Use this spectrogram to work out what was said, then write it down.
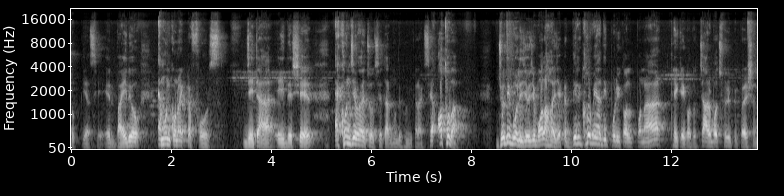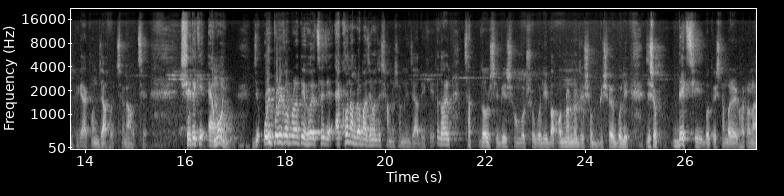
শক্তি আছে? এর বাইরেও এমন কোনো একটা ফোর্স যেটা এই দেশের এখন যেভাবে চলছে, তার মধ্যে ভূমিকা রাখছে? অথবা যদি বলি যে, ওই যে বলা হয় যে, একটা দীর্ঘমেয়াদী পরিকল্পনা থেকে গত চার বছরের প্রিপারেশন থেকে এখন যা হচ্ছে না হচ্ছে, সেটা কি এমন যে ওই পরিকল্পনাতেই হয়েছে যে এখন আমরা মাঝে মাঝে সামনাসামনি যা দেখি, এটা ধরেন ছাত্রদল, শিবির সংঘর্ষ বলি বা অন্যান্য যেসব বিষয় বলি যেসব দেখছি বত্রিশ নম্বরের ঘটনা,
